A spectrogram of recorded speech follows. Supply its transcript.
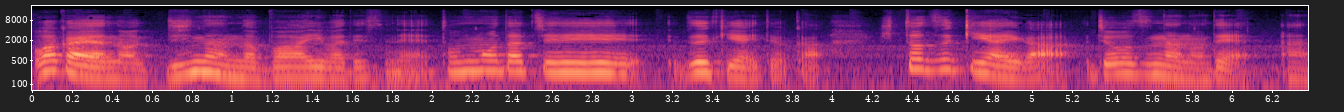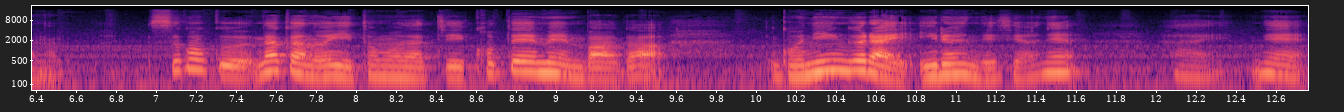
我が家の次男の場合はですね友達付き合いというか人付き合いが上手なのであのすごく仲のいい友達固定メンバーが5人ぐらいいるんですよね。はい、で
